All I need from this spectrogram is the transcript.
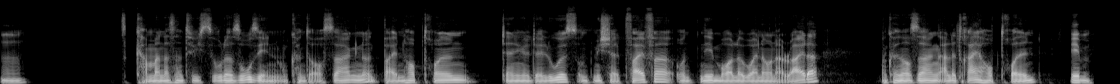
Mhm. Jetzt kann man das natürlich so oder so sehen. Man könnte auch sagen, ne, beiden Hauptrollen, Daniel Day-Lewis und Michelle Pfeiffer und Nebenrolle Winona Ryder. Man könnte auch sagen, alle drei Hauptrollen. Eben.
